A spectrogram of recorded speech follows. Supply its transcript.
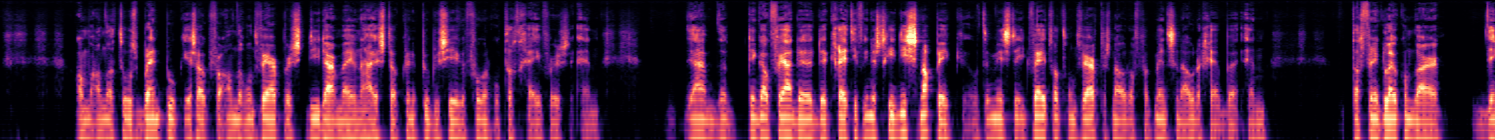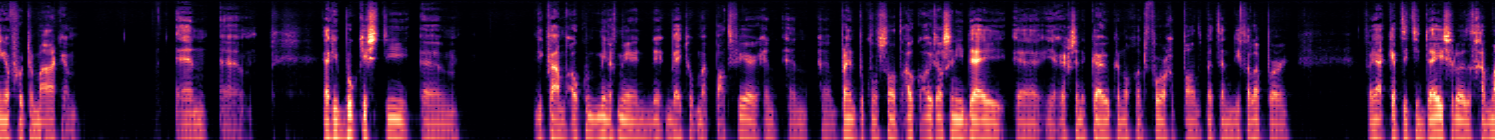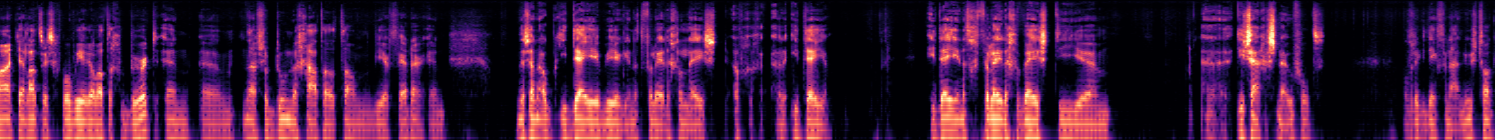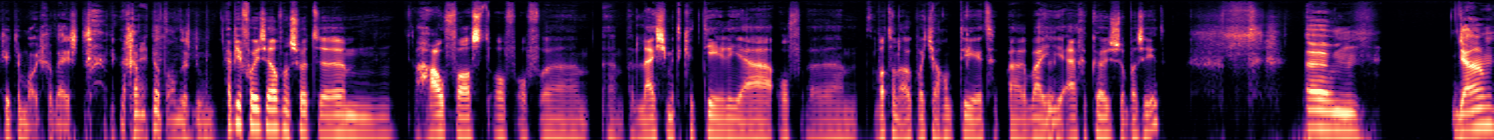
allemaal andere tools. Brandbook is ook voor andere ontwerpers die daarmee hun huisstijl kunnen publiceren voor hun opdrachtgevers. En ja, dat denk ik ook van ja, de, de creatieve industrie, die snap ik. Of tenminste, ik weet wat ontwerpers nodig of wat mensen nodig hebben. En dat vind ik leuk om daar dingen voor te maken. En ehm, ja, die boekjes die, ehm, die kwamen ook min of meer een beetje op mijn pad weer. En, en eh, Brandbook ontstond ook ooit als een idee, eh, ergens in de keuken, nog het vorige pand met een developer. Van ja, ik heb dit idee, zullen we het gaan maken? Ja, laten we eens proberen wat er gebeurt. En ehm, nou, zodoende gaat dat dan weer verder. En er zijn ook ideeën weer in het verleden gelezen, of eh, ideeën. Ideeën in het verleden geweest die, ehm, eh, die zijn gesneuveld. Of dat je denkt van nou, nu is het wel een keertje mooi geweest. gaan we wat anders doen. Heb je voor jezelf een soort ehm, houvast of, of een lijstje met criteria of wat dan ook wat je hanteert waar, waar je je eigen keuzes op baseert? Ehm, ja,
